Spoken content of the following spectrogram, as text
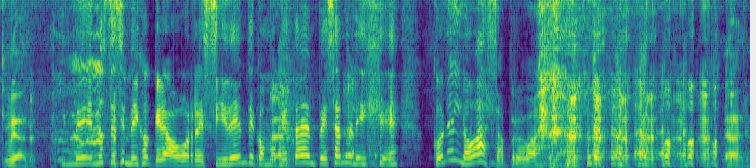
Claro. Y me- no sé si me dijo que era o residente, como que Claro. estaba empezando, le dije, con él no vas a probar. Claro.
